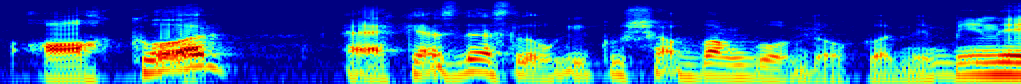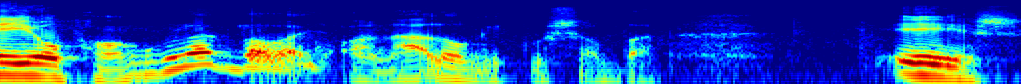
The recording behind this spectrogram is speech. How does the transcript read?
akkor elkezdesz logikusabban gondolkodni, minél jobb hangulatban vagy annál logikusabban. És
